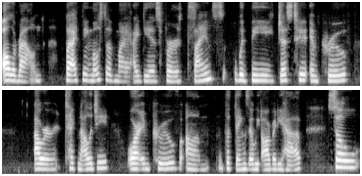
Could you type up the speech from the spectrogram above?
all around. But I think most of my ideas for science would be just to improve our technology or improve um, the things that we already have. So,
